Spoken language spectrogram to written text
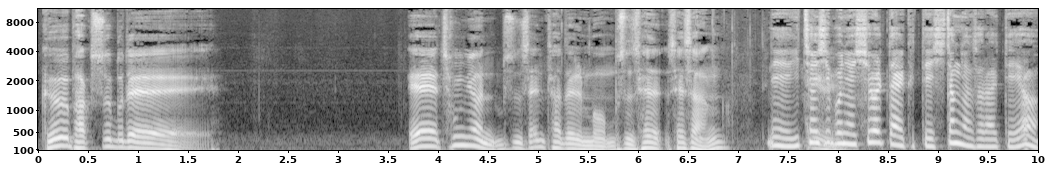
그 박수부대 의 청년 무슨 센터들 뭐 무슨 세, 세상 네, 2015년 예. 10월 달 그때 시정 연설할 때요.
